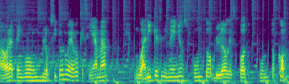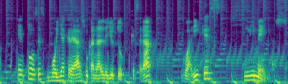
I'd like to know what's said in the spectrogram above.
ahora tengo un blogcito nuevo que se llama guariqueslimeños.blogspot.com. Entonces voy a crear su canal de YouTube que será Guariques Limeños.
